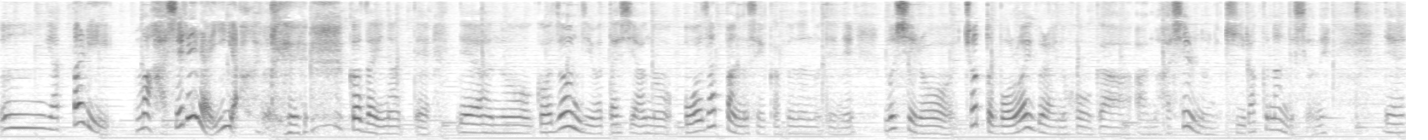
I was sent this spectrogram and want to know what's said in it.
うんやっぱりまあ走れりゃいいやってことになってであのご存知私あの大雑把な性格なのでねむしろちょっとボロいぐらいの方があの走るのに気楽なんですよね。で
